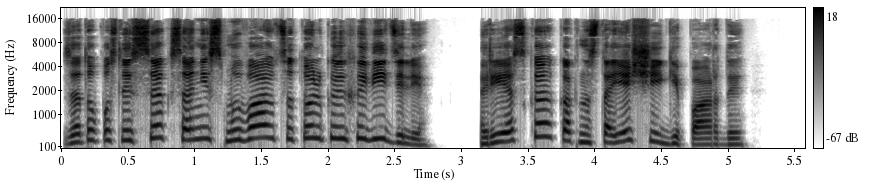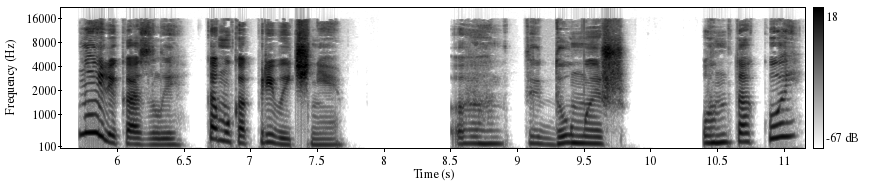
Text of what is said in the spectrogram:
зато после секса они смываются, только их и видели. Резко, как настоящие гепарды. Ну или козлы, кому как привычнее. «Э, «Ты думаешь, он такой?»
